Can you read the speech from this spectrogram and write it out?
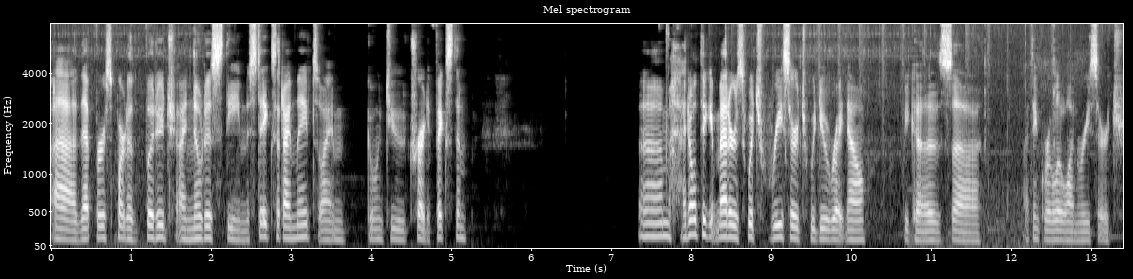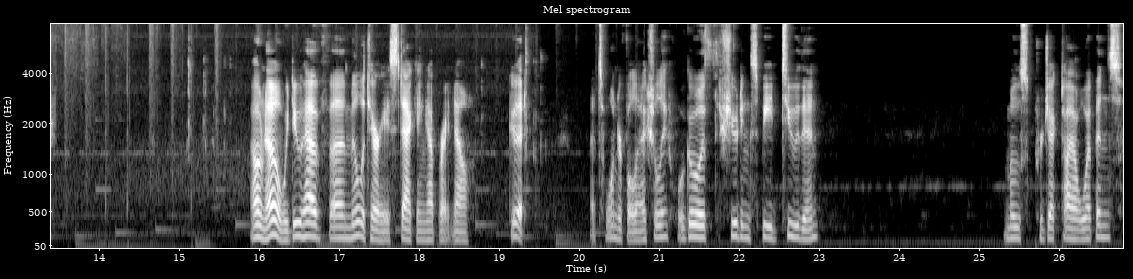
uh, that first part of the footage, I noticed the mistakes that I made, so I'm going to try to fix them. Um, I don't think it matters which research we do right now, because uh, I think we're low on research. Oh no, we do have uh, military stacking up right now. Good. That's wonderful, actually. We'll go with shooting speed 2 then. Most projectile weapons.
